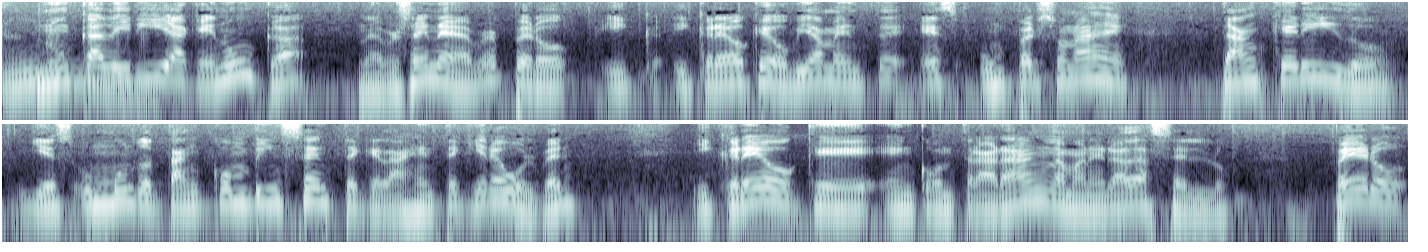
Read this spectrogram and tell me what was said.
Nunca diría que nunca, never say never, pero y, y creo que obviamente es un personaje tan querido y es un mundo tan convincente que la gente quiere volver. Y creo que encontrarán la manera de hacerlo. Pero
